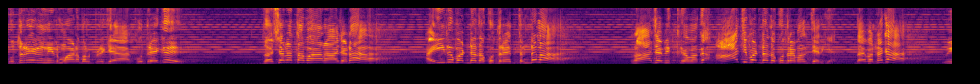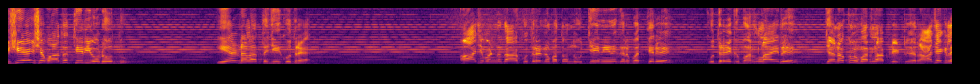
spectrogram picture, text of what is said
ಕುದುರೆ ನಿರ್ಮಾಣ ಮಲ್ಪರಿಗೆ ಆ ಕುದುರೆಗೆ ದಶರಥ ಮಹಾರಾಜಡ ಐದು ಬಣ್ಣದ ಕುದುರೆ ಎತ್ತಂಡಲ ರಾಜ ವಿಕ್ರಮಗ ಆಜಿ ಬಣ್ಣದ ಕುದುರೆ ಮಲ್ತೇರಿಗೆ ದಯಬಣ್ಣಗ ವಿಶೇಷವಾದ ತಿರಿಯೋಡು ಒಂದು ಎರಡಲ ಜಿ ಕುದುರೆ. ಆಜಿ ಬಣ್ಣದ ಆ ಕುದುರೆನ ಬತ್ತೊಂದು ಉಜ್ಜಯಿನಿ ನಗರ ಬತ್ತಿರು, ಕುದುರೆಗೆ ಬರಲಾಯಿರು ಜನಕ್ಕೂ ಮರಲಾಪಿಟ್ಟು ರಾಜಗಳ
